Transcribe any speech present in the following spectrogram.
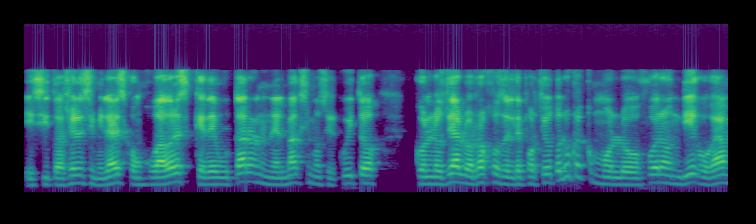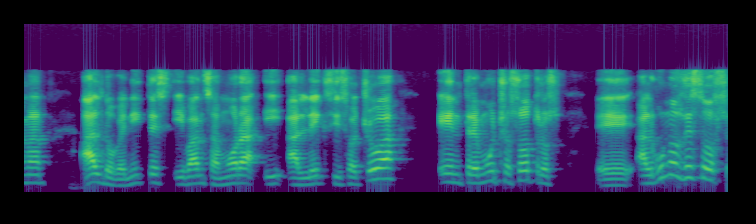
y situaciones similares con jugadores que debutaron en el máximo circuito con los Diablos Rojos del Deportivo Toluca, como lo fueron Diego Gama, Aldo Benítez, Iván Zamora y Alexis Ochoa, entre muchos otros. Eh, algunos de estos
